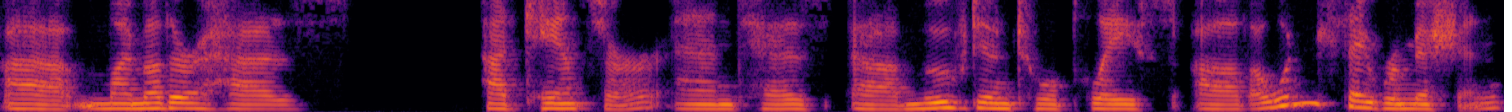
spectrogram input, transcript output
uh, my mother has had cancer and has uh, moved into a place of, I wouldn't say remission,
